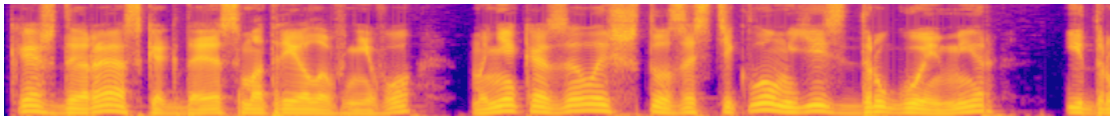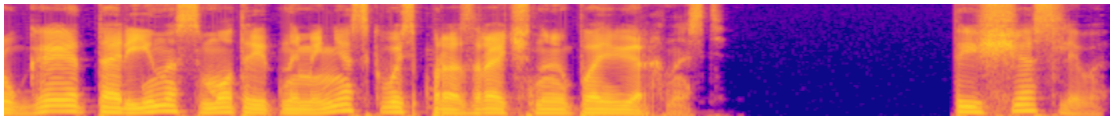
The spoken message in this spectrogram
Каждый раз, когда я смотрела в него, мне казалось, что за стеклом есть другой мир, и другая Тарина смотрит на меня сквозь прозрачную поверхность. «Ты счастлива?»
